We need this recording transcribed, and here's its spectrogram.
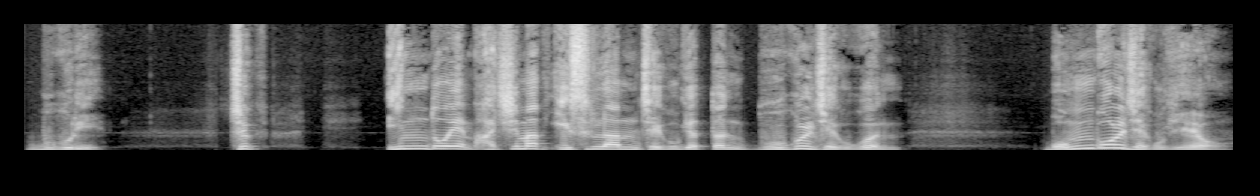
무굴이. 즉, 인도의 마지막 이슬람 제국이었던 무굴 제국은 몽골 제국이에요.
